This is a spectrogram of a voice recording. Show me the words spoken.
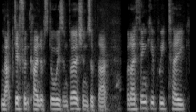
map different kind of stories and versions of that. But I think if we take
